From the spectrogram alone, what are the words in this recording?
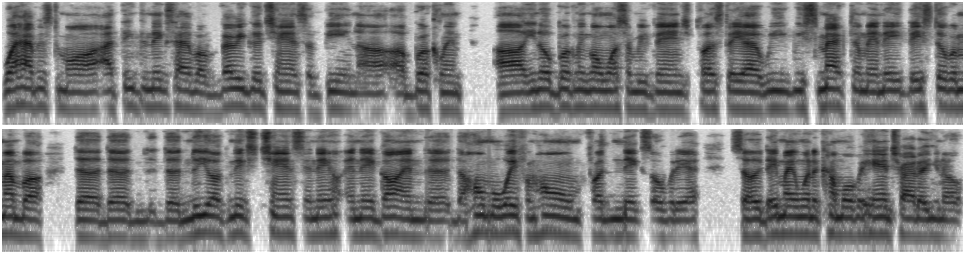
what happens tomorrow. I think the Knicks have a very good chance of being uh, uh Brooklyn uh, you know, Brooklyn gonna want some revenge. Plus, they uh, we we smacked them, and they they still remember the the the New York Knicks chance, and they and they gone the the home away from home for the Knicks over there. So they might want to come over here and try to you know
